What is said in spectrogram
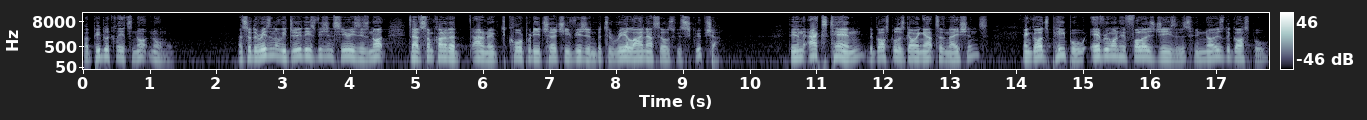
But biblically, it's not normal. And so the reason that we do these vision series is not to have some kind of a, I don't know, corporate churchy vision, but to realign ourselves with Scripture. Then in Acts 10, the gospel is going out to the nations, and God's people, everyone who follows Jesus, who knows the gospel,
